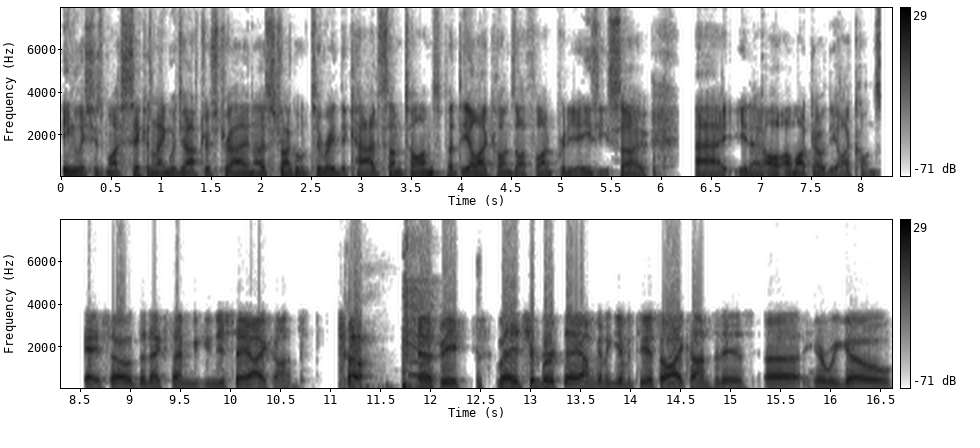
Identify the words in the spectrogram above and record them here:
English is my second language after Australian. I struggle to read the cards sometimes, but the icons I find pretty easy. So, uh, you know, I, I might go with the icons. Okay, so the next time you can just say icons. So be, but it's your birthday. I'm going to give it to you. So icons it is. Uh, here we go.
